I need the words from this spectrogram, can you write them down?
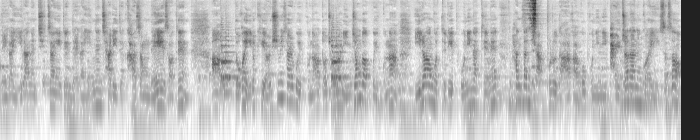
내가 일하는 직장이든 내가 있는 자리든 가정 내에서든 아 너가 이렇게 열심히 살고 있구나. 너 정말 인정받고 있구나. 이러한 것들이 본인한테는 한 단계 앞으로 나아가고 본인이 발전하는 거에 있어서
